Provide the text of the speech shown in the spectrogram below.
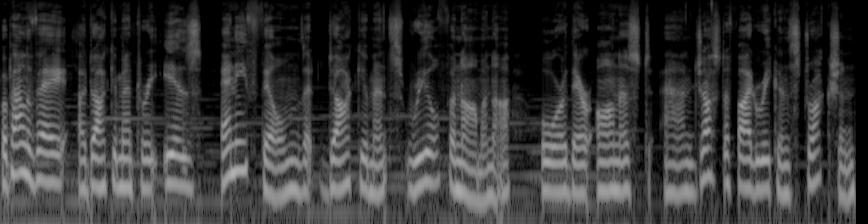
For Painlevé, a documentary is any film that documents real phenomena or their honest and justified reconstruction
